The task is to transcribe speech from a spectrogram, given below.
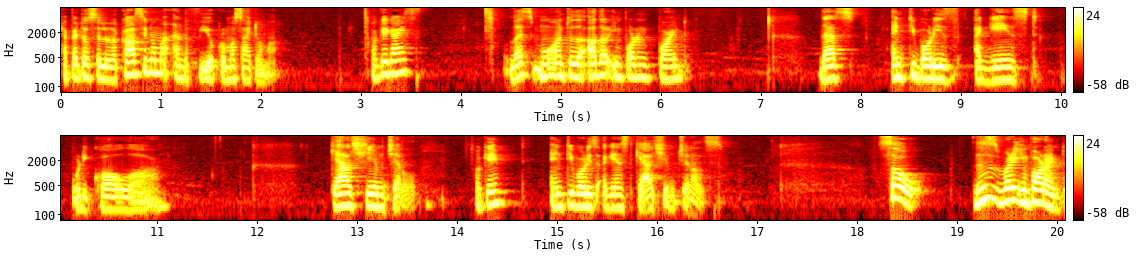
hepatocellular carcinoma, and the pheochromocytoma. Okay, guys, let's move on to the other important point. That's antibodies against what do you call uh, calcium channel. Okay? Antibodies against calcium channels. So this is very important.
